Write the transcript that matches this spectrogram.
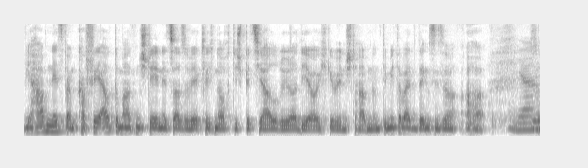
wir haben jetzt beim Kaffeeautomaten stehen jetzt also wirklich noch die Spezialrührer, die ihr euch gewünscht haben. Und die Mitarbeiter denken sich so, aha. Ja, so.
